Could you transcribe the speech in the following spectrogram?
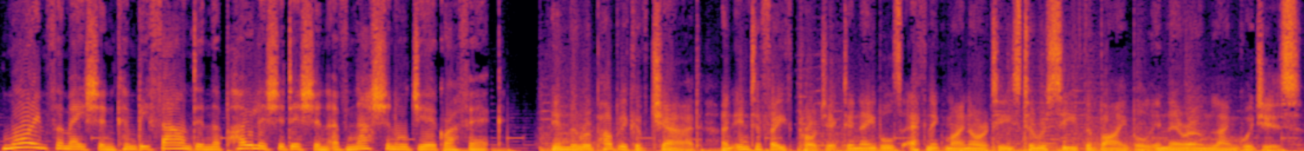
More information can be found in the Polish edition of National Geographic. In the Republic of Chad, an interfaith project enables ethnic minorities to receive the Bible in their own languages.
